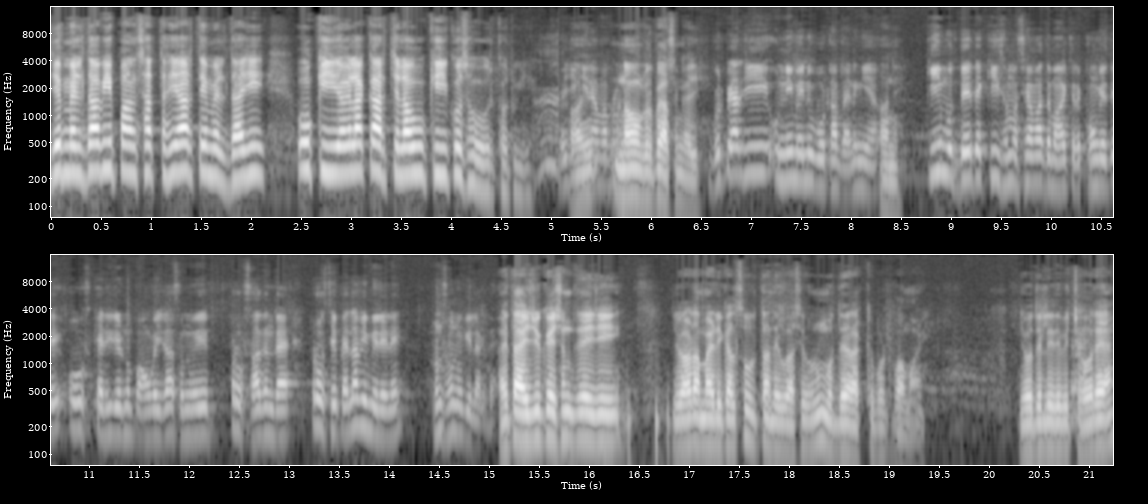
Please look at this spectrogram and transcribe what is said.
ਜੇ ਮਿਲਦਾ ਵੀ 5-7000 ਤੇ ਮਿਲਦਾ ਜੀ ਉਹ ਕੀ ਅਗਲਾ ਘਰ ਚਲਾਊ ਕੀ ਕੁਝ ਹੋਰ ਕਰੂ ਜੀ ਨੌ ਗੁਰਪਿਆਰ ਸਿੰਘ ਆ ਜੀ। ਗੁਰਪਿਆਰ ਜੀ 19 ਮਈ ਨੂੰ ਵੋਟਾਂ ਪੈਣਗੀਆਂ। ਹਾਂਜੀ। ਕੀ ਮੁੱਦੇ ਤੇ ਕੀ ਸਮੱਸਿਆਵਾਂ ਦਿਮਾਗ 'ਚ ਰੱਖੋਗੇ ਤੇ ਉਸ ਕੈਂਡੀਡੇਟ ਨੂੰ ਪਾਉਂਗੇ ਜਿਹੜਾ ਤੁਹਾਨੂੰ ਇਹ ਭਰੋਸਾ ਦਿੰਦਾ ਹੈ ਭਰੋਸੇ ਪਹਿਲਾਂ ਵੀ ਮਿਲੇ ਨੇ ਹੁਣ ਤੁਹਾਨੂੰ ਕੀ ਲੱਗਦਾ ਹੈ? ਅਸੀਂ ਤਾਂ ਐਜੂਕੇਸ਼ਨ ਤੇ ਜੀ ਜੋ ਸਾਡਾ ਮੈਡੀਕਲ ਸਹੂਲਤਾਂ ਦੇਊਗਾ ਅਸੀਂ ਉਹਨੂੰ ਮੁੱਦੇ ਰੱਖ ਕੇ ਵੋਟ ਪਾਵਾਂਗੇ। ਜੋ ਦਿੱਲੀ ਦੇ ਵਿੱਚ ਹੋ ਰਿਹਾ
